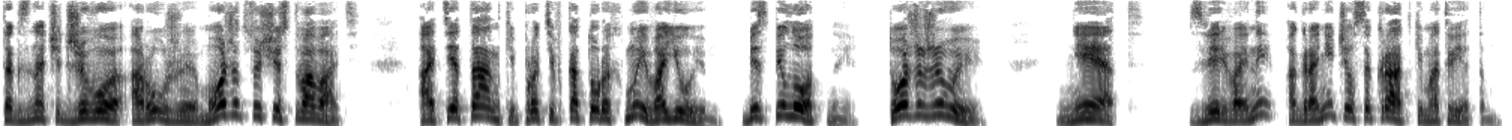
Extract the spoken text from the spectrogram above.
Так значит, живое оружие может существовать? А те танки, против которых мы воюем, беспилотные, тоже живы? Нет. Зверь войны ограничился кратким ответом.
